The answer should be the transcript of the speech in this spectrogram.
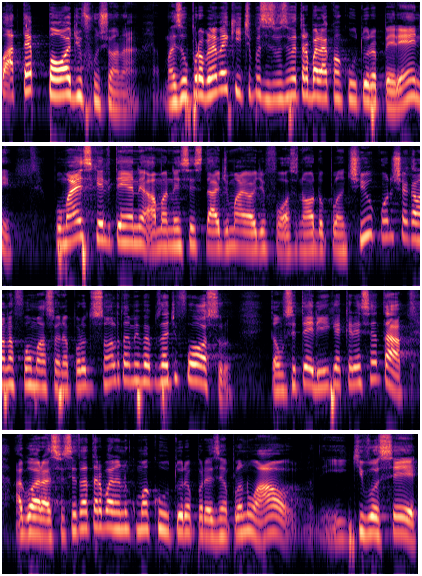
até pode funcionar. Mas o problema é que, tipo assim, se você vai trabalhar com a cultura perene, por mais que ele tenha uma necessidade maior de fósforo na hora do plantio, quando chegar lá na formação e na produção, ela também vai precisar de fósforo. Então você teria que acrescentar. Agora, se você está trabalhando com uma cultura, por exemplo, anual, e que você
